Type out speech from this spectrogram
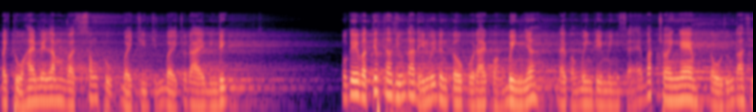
Bạch thủ 25 và song thủ 7997 cho đài Bình Định. Ok và tiếp theo thì chúng ta đến với đường cầu của đài Quảng Bình nhé Đài Quảng Bình thì mình sẽ bắt cho anh em Cầu chúng ta chỉ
